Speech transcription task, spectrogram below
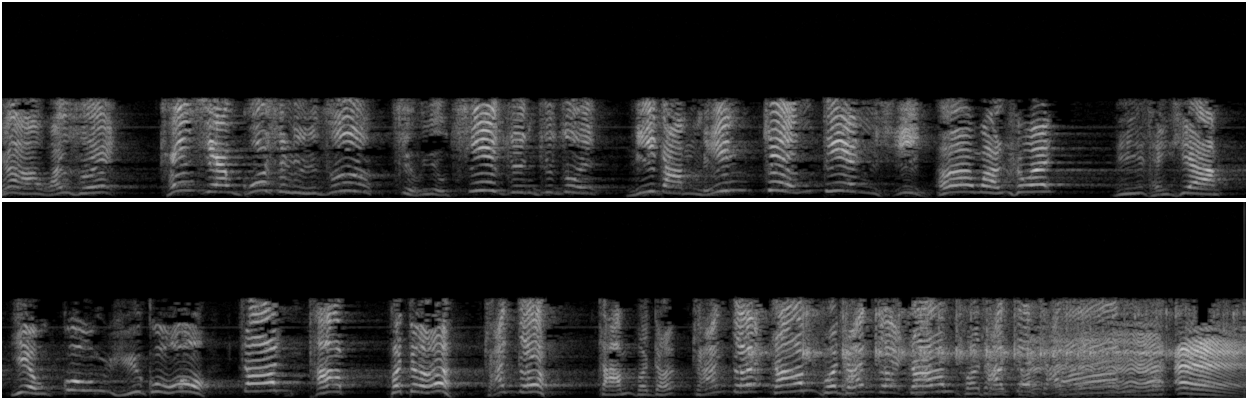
下万岁，丞相国是女子，就有欺君之罪，你当明正典刑。啊，万岁，李丞相有功于国，斩他不得，斩得，斩不得，斩得，斩不得，斩得。斩不得，斩得。斩得哎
